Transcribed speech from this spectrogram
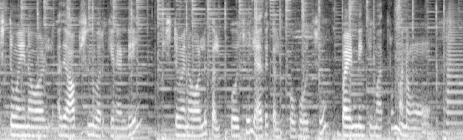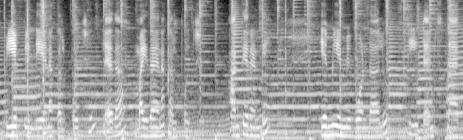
ఇష్టమైన వాళ్ళు అది ఆప్షన్ వరకేనండి. ఇష్టమైన వాళ్ళు కలుపుకోవచ్చు లేదా కలుపుకోవచ్చు. బైండింగ్కి మాత్రం మనము బియ్యం పిండి అయినా కలుపుకోవచ్చు లేదా మైదా అయినా కలుపుకోవచ్చు. అంతేనండి ఎమ్మి ఎమ్మి బోండాలు టీ టైం స్నాక్.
